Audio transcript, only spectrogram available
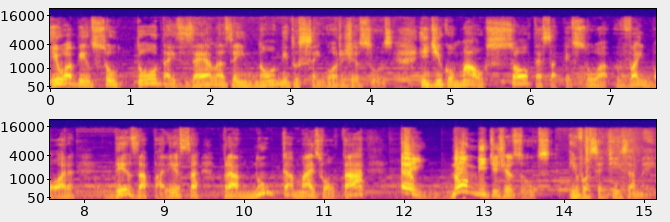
Eu abençoo todas elas em nome do Senhor Jesus. E digo mal, solta essa pessoa, vá embora, desapareça para nunca mais voltar, em nome de Jesus. E você diz amém.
